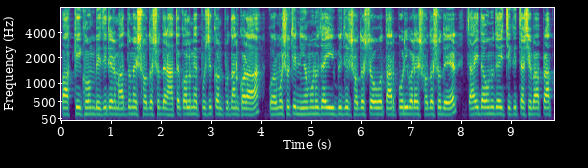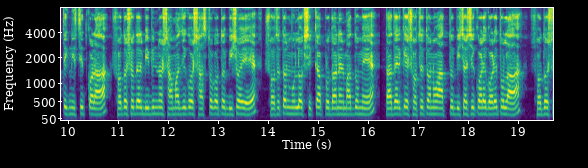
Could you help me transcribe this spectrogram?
পাক্ষিক হোম ভিজিটের মাধ্যমে সদস্যদের হাতে কলমে প্রশিক্ষণ প্রদান করা। কর্মসূচির নিয়ম অনুযায়ী ইউপিজির সদস্য ও তার পরিবারের সদস্যদের চাহিদা অনুযায়ী চিকিৎসা সেবা প্রাপ্তিক নিশ্চিত করা। সদস্যদের বিভিন্ন সামাজিক ও স্বাস্থ্যগত বিষয়ে সচেতনমূলক শিক্ষা প্রদানের মাধ্যমে তাদেরকে সচেতন ও আত্মবিশ্বাসী করে গড়ে তোলা। সদস্য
